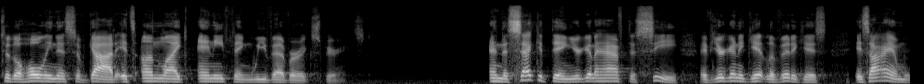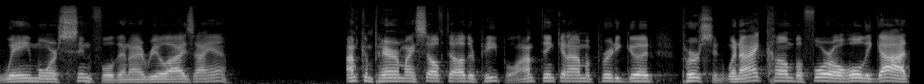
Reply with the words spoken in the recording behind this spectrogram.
to the holiness of God. It's unlike anything we've ever experienced. And the second thing you're going to have to see if you're going to get Leviticus is I am way more sinful than I realize I am. I'm comparing myself to other people. I'm thinking I'm a pretty good person. When I come before a holy God,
